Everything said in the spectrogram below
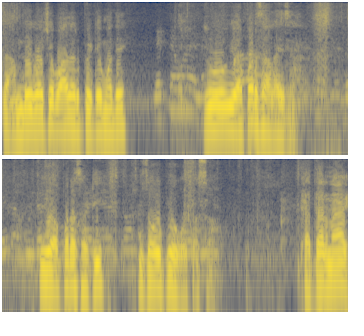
त्या आंबेगावच्या बाजारपेठेमध्ये जो व्यापार चालायचा त्या व्यापारासाठी तिचा उपयोग होत असा खतरनाक.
